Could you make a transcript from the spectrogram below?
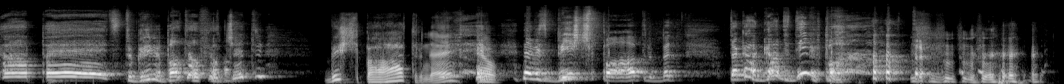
Kāpēc? Tu gribi Battlefield 4? Bišķi pātru, ne? Nevis bišķi pātri, bet tā kā gadi divi pātri.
